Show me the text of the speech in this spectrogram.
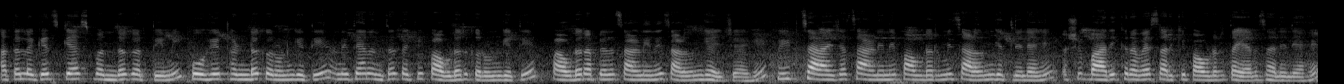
आता लगेच गॅस बंद करते मी. पोहे थंड करून घेते आणि त्यानंतर त्याची पावडर करून घेते. पावडर आपल्याला चाळणीने चाळून घ्यायची आहे. पीठ चाळायच्या चाळणीने पावडर मी चाळून घेतलेली आहे. अशी बारीक रव्यासारखी पावडर तयार झालेली आहे.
